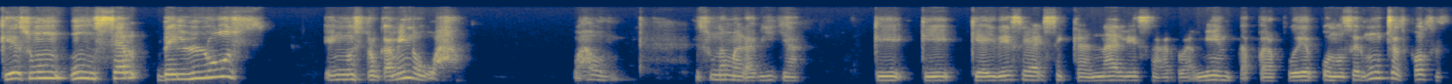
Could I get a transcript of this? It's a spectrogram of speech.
que es un, un ser de luz en nuestro camino. ¡Wow! ¡Wow! Es una maravilla que, que, que Aide sea ese canal, esa herramienta para poder conocer muchas cosas.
